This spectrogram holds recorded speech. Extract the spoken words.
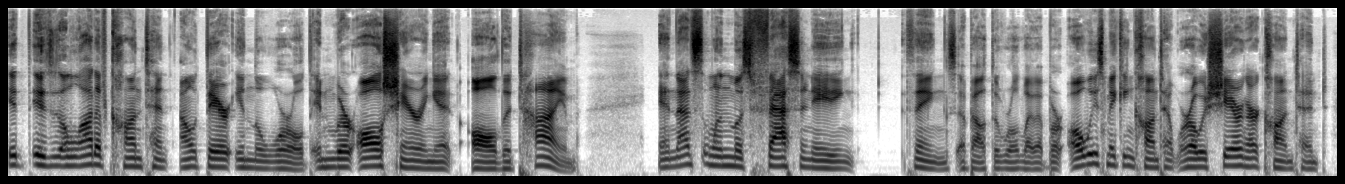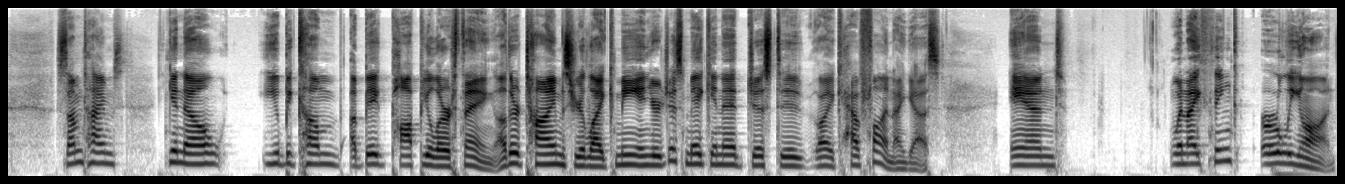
it is a lot of content out there in the world, and we're all sharing it all the time. And that's one of the most fascinating things about the World Wide Web. We're always making content, we're always sharing our content. Sometimes, you know, you become a big popular thing. Other times you're like me and you're just making it just to like have fun, I guess. And when I think early on,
